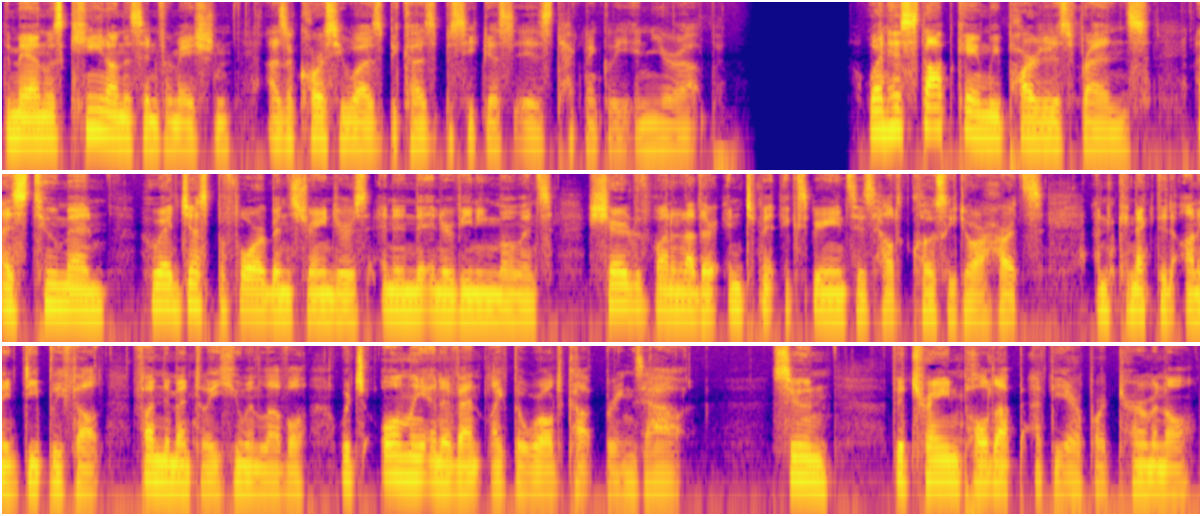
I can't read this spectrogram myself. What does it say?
The man was keen on this information, as of course he was because Besiktas is technically in Europe. When his stop came, we parted as friends, as two men who had just before been strangers and in the intervening moments shared with one another intimate experiences held closely to our hearts and connected on a deeply felt, fundamentally human level, which only an event like the World Cup brings out. Soon, the train pulled up at the airport terminal,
